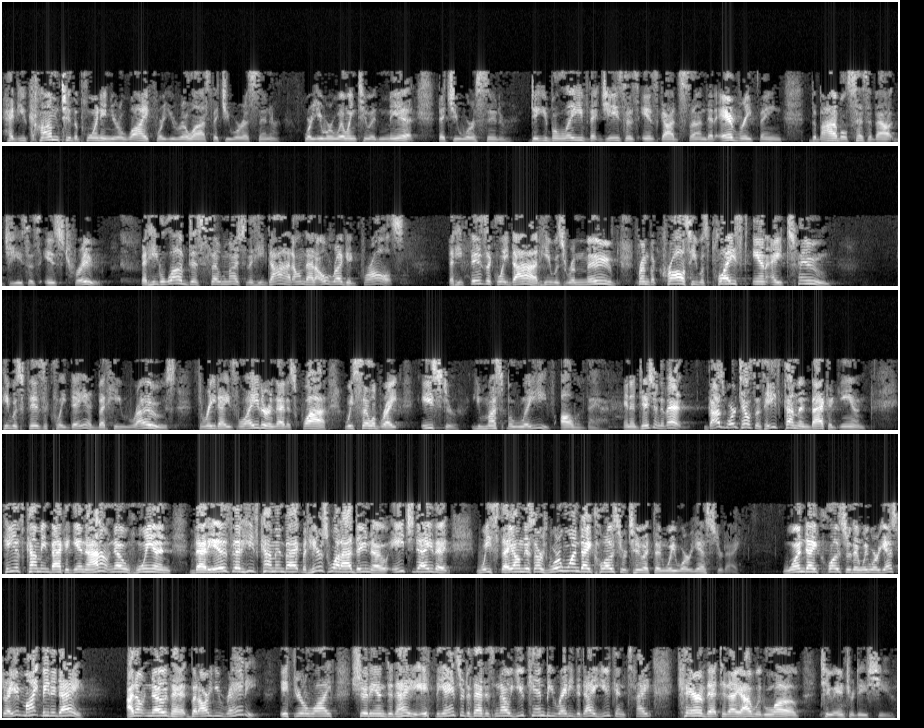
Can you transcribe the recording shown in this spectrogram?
Have you come to the point in your life where you realize that you were a sinner? Where you were willing to admit that you were a sinner? Do you believe that Jesus is God's Son? That everything the Bible says about Jesus is true? That He loved us so much that He died on that old rugged cross. That He physically died. He was removed from the cross. He was placed in a tomb. He was physically dead, but He rose three days later, and that is why we celebrate Easter. You must believe all of that. In addition to that, God's Word tells us He's coming back again. He is coming back again. Now, I don't know when that is that He's coming back, but here's what I do know. Each day that we stay on this earth, we're one day closer to it than we were yesterday. One day closer than we were yesterday. It might be today. I don't know that, but are you ready? If your life should end today. If the answer to that is no, you can be ready today. You can take care of that today. I would love to introduce you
